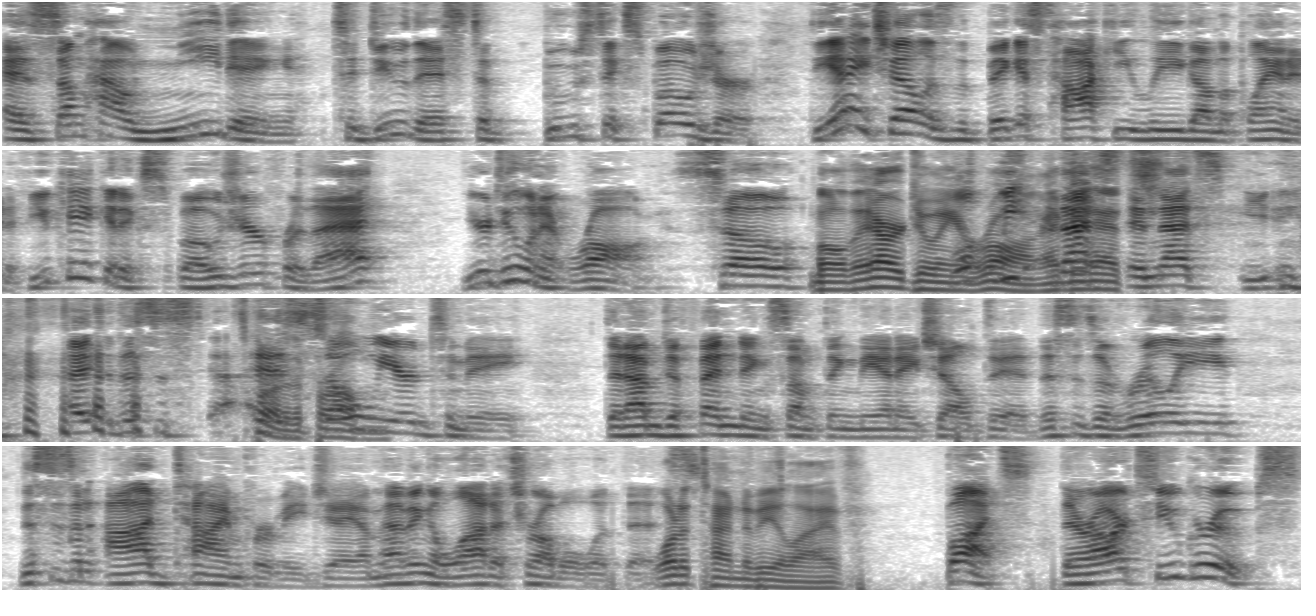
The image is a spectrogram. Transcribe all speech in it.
as somehow needing to do this to boost exposure. The NHL is the biggest hockey league on the planet. If you can't get exposure for that, you're doing it wrong. So Well, they are doing well, it we- wrong. I mean, that's, and that's I, this is it's so weird to me that I'm defending something the NHL did. This is a really this is an odd time for me, Jay. I'm having a lot of trouble with this. what a time to be alive. But there are two groups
